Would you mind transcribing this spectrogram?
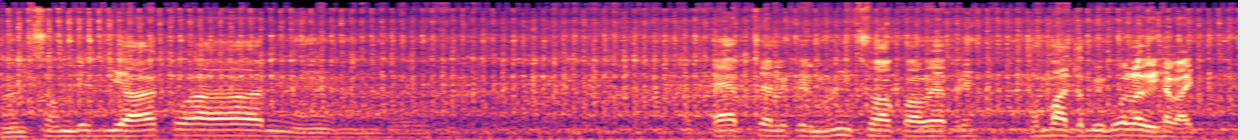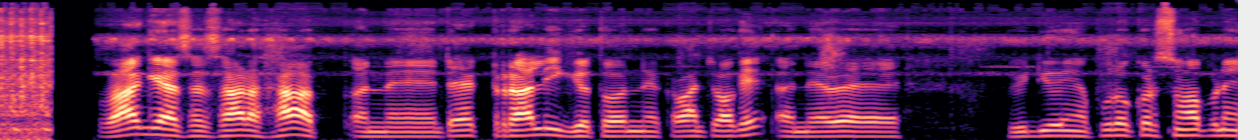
મનસું બીજા આંકવા ને ટેપ ચાલુ કરી મનસો આંકવા હવે આપણે. ખંભા તમે બોલાવી છે ભાઈ. વાગ્યા છે સાડા સાત અને ટ્રેક્ટર હાલી ગયો તો અને પાંચ વાગે અને હવે વીડિયો અહીંયા પૂરો કરશું આપણે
